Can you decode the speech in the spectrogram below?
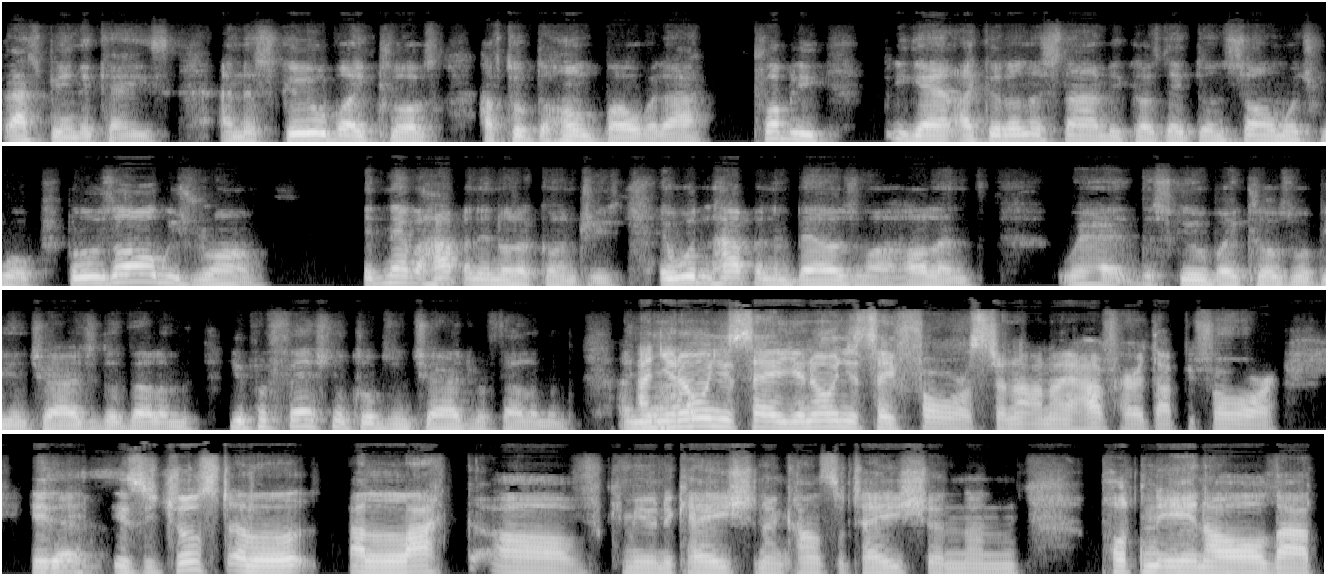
that's been the case. And the schoolboy clubs have took the hump over that. Probably again, I could understand because they've done so much work, but it was always wrong. It never happened in other countries. It wouldn't happen in Belgium or Holland where the schoolboy clubs will be in charge of development. Your professional clubs in charge of development. And, and you, you know when you say, you know when you say forced, and, and I have heard that before, it, yes. is it just a, a lack of communication and consultation and putting in all that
